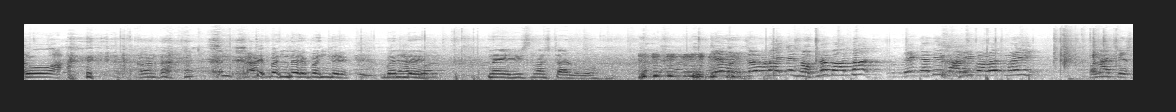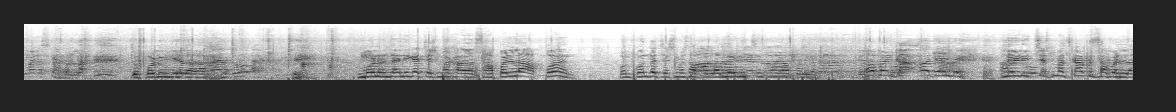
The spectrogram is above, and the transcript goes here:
तो कोणता ते बंद आहे बंद आहे बंद आहे. नाही इट्स नॉट स्टार्ट ब्रो ते उंच उडायचे स्वप्न पाहतात. ते कधी खाली पडत नाही. पुन्हा चष्मा कस काय बोलला तो पडून गेला. म्हणून त्यांनी का चष्मा खा सापडला? पण पण कोणता चष्मा सापडला? लेडीज चष्मा सापडला. हा पण का लेडीज चष्माच का बरं सापडला?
